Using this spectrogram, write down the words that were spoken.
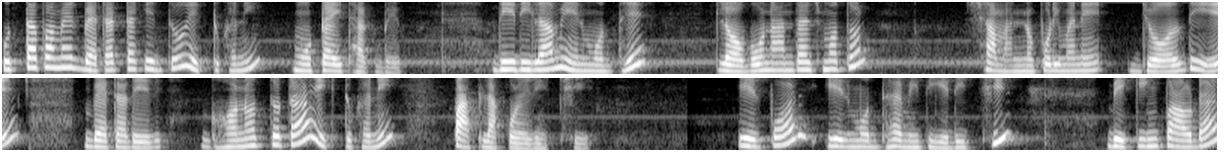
উত্তাপামের ব্যাটারটা কিন্তু একটুখানি মোটাই থাকবে। দিয়ে দিলাম এর মধ্যে লবণ আন্দাজ মতন, সামান্য পরিমাণে জল দিয়ে ব্যাটারের ঘনত্বটা একটুখানি পাতলা করে নিচ্ছি। এরপর এর মধ্যে আমি দিয়ে দিচ্ছি বেকিং পাউডার।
